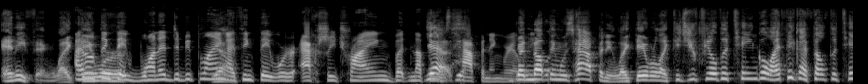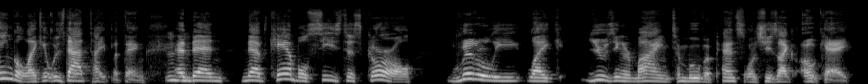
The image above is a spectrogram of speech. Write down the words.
anything. Like I don't think they wanted to be playing. Yeah. I think they were actually trying, but nothing Yes. was happening really. but nothing was happening. Like they were like, "Did you feel the tingle?" I think I felt the tingle. Like it was that type of thing. Mhm. And then Neve Campbell sees this girl literally like using her mind to move a pencil, and she's like, "Okay,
